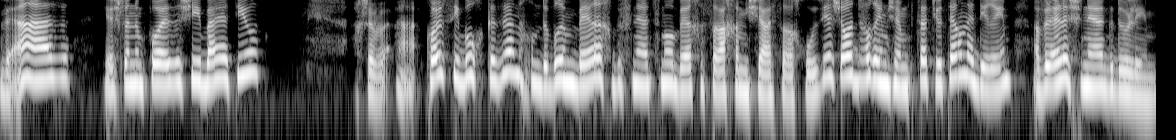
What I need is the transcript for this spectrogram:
ואז יש לנו פה איזושהי בעייתיות. עכשיו, כל סיבוך כזה, אנחנו מדברים בערך בפני עצמו בערך 10-15 אחוז. יש עוד דברים שהם קצת יותר נדירים, אבל אלה שני הגדולים.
